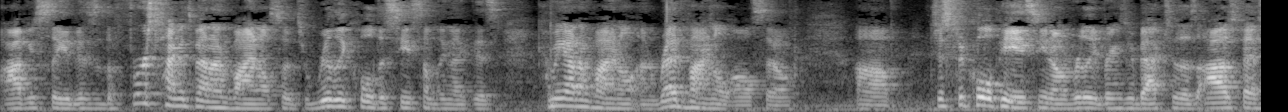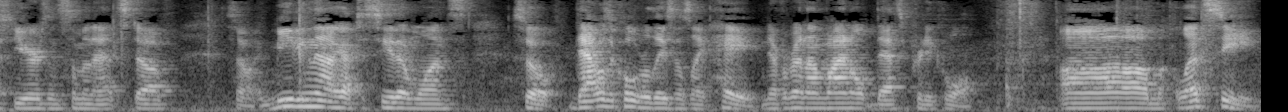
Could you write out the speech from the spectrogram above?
obviously this is the first time it's been on vinyl, so it's really cool to see something like this coming out on vinyl, on red vinyl also. Um, just a cool piece, you know, really brings me back to those Ozzfest years and some of that stuff. So meeting them, I got to see them once. So that was a cool release. I was like, hey, never been on vinyl. That's pretty cool. Um, let's see.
